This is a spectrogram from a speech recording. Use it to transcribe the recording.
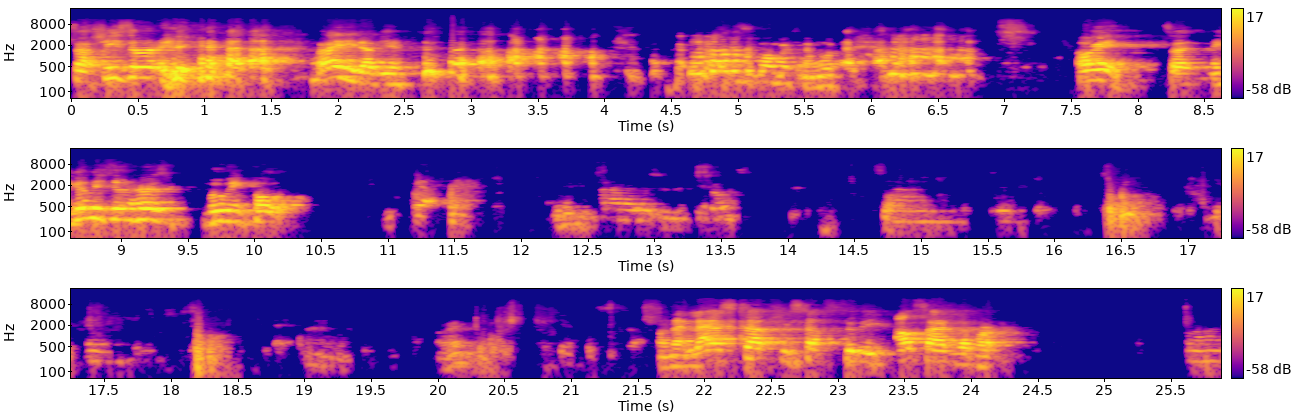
so she's doing. Righty, W. One more time. okay, so Megumi's doing hers moving forward. So, all right. On that last step, she steps to the outside of the partner. Uh-huh.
